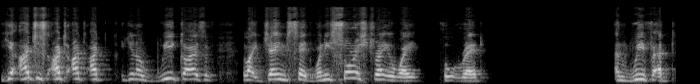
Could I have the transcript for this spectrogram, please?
yeah, I just, I, I, I, you know, we guys have, like James said, when he saw it straight away, thought red. And we've had,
